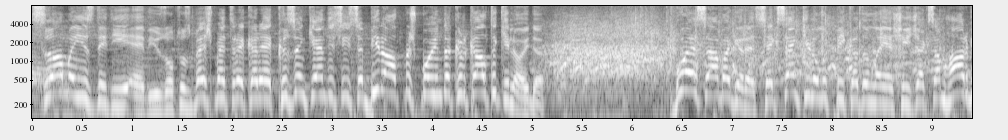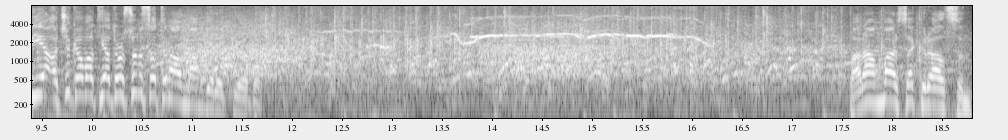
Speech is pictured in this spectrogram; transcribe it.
Sığamayız dediği ev 135 metrekare. Kızın kendisi ise 1.60 boyunda 46 kiloydu. Bu hesaba göre 80 kiloluk bir kadınla yaşayacaksam Harbiye açık hava tiyatrosunu satın almam gerekiyordu. Paran varsa kralsın.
